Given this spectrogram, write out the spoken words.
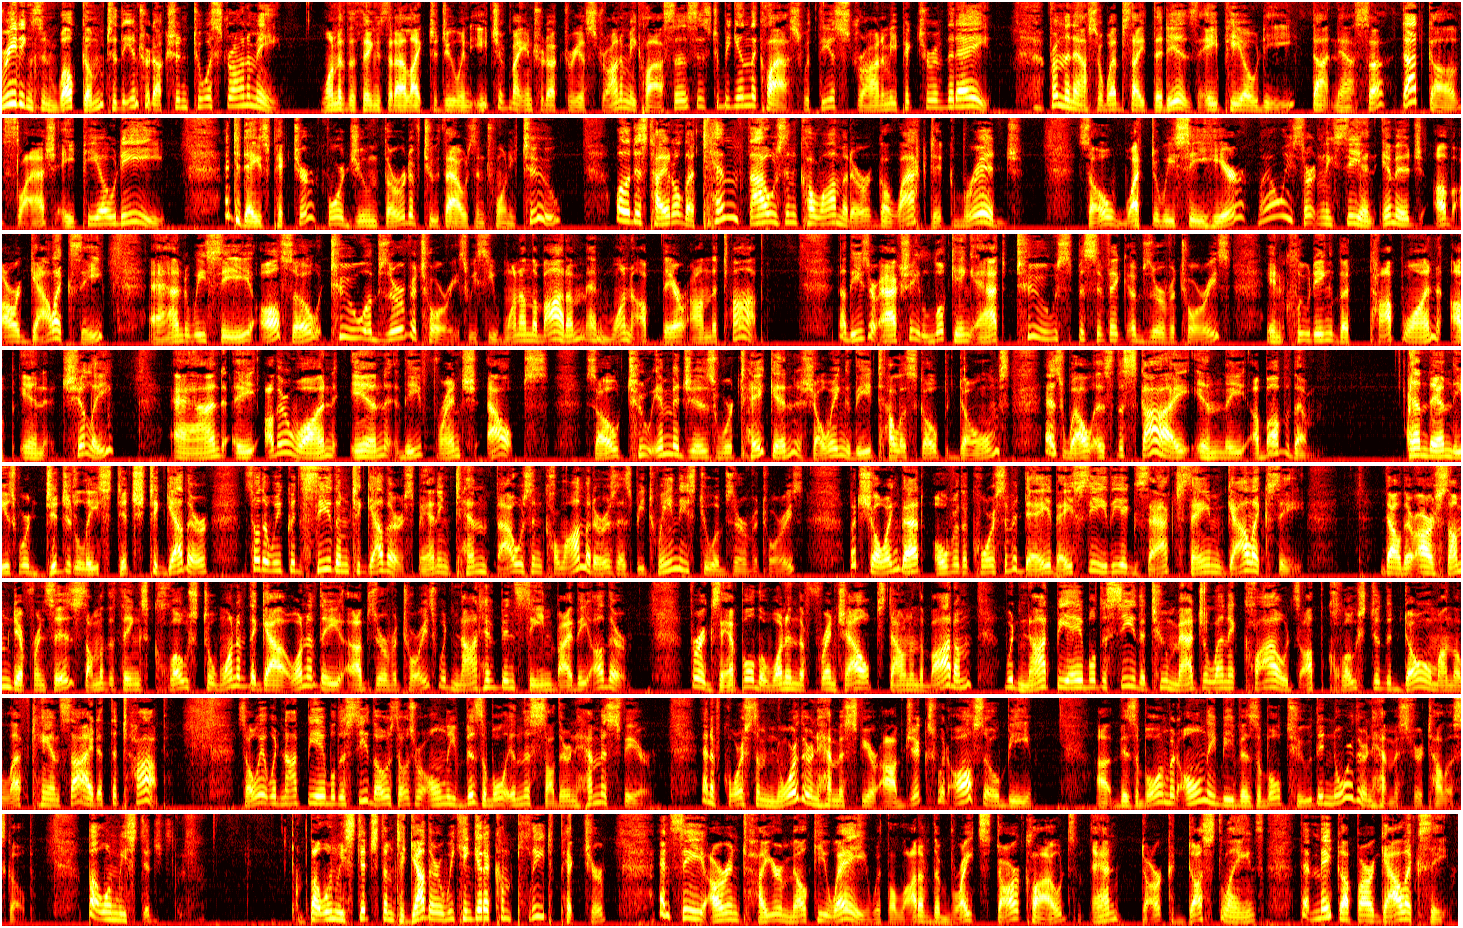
Greetings and welcome to the introduction to astronomy. One of the things that I like to do in each of my introductory astronomy classes is to begin the class with the astronomy picture of the day from the NASA website that is apod.nasa.gov apod. And today's picture for June 3rd of 2022. Well, it is titled a 10,000 kilometer galactic bridge. So what do we see here? Well, we certainly see an image of our galaxy. And we see also two observatories. We see one on the bottom and one up there on the top. Now these are actually looking at two specific observatories, including the top one up in Chile and a other one in the French Alps. So two images were taken showing the telescope domes as well as the sky in the above them. And then these were digitally stitched together so that we could see them together spanning 10,000 kilometers as between these two observatories, but showing that over the course of a day, they see the exact same galaxy. Now there are some differences. Some of the things close to one of the one of the observatories would not have been seen by the other. For example, the one in the French Alps down in the bottom would not be able to see the two Magellanic clouds up close to the dome on the left hand side at the top. So it would not be able to see those. Those were only visible in the southern hemisphere. And of course, some northern hemisphere objects would also be uh, visible and would only be visible to the northern hemisphere telescope. But when we stitch but when we stitch them together, we can get a complete picture and see our entire Milky Way with a lot of the bright star clouds and dark dust lanes that make up our galaxy.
